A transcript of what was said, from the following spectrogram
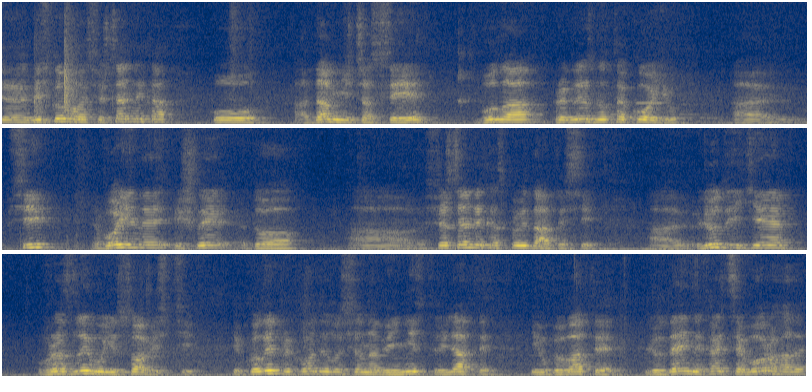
військового священника у давні часи була приблизно такою. Всі воїни йшли до священника сповідатися. Люди є вразливої совісті. І коли приходилося на війні стріляти і вбивати людей, нехай це ворог, але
